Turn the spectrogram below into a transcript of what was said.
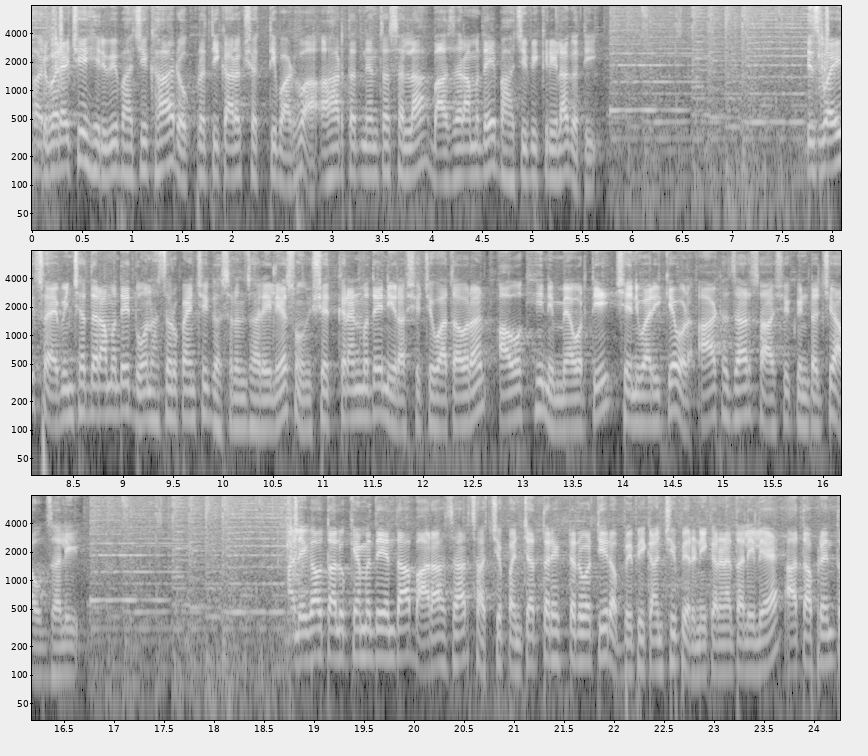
हरभऱ्याची हिरवी भाजी खा रोगप्रतिकारक शक्ती वाढवा आहार तज्ज्ञांचा सल्ला बाजारामध्ये भाजी विक्रीला गती. इजवाई सोयाबीनच्या दरामध्ये दोन हजार रुपयांची घसरण झालेली असून शेतकऱ्यांमध्ये निराशेचे वातावरण आवक ही निम्म्यावरती शनिवारी केवळ आठ हजार सहाशे क्विंटलची आवक झाली. मालेगाव तालुक्यामध्ये यंदा बारा हजार सातशे पंच्याहत्तर हेक्टरवरती रब्बी पिकांची पेरणी करण्यात आलेली आहे. आतापर्यंत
